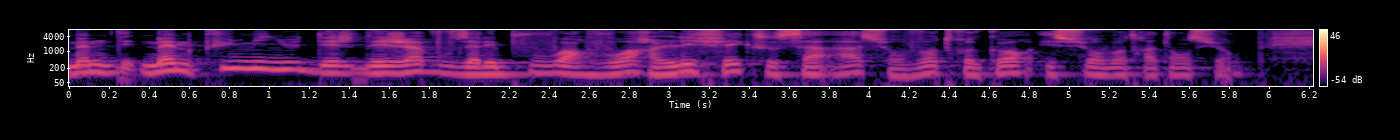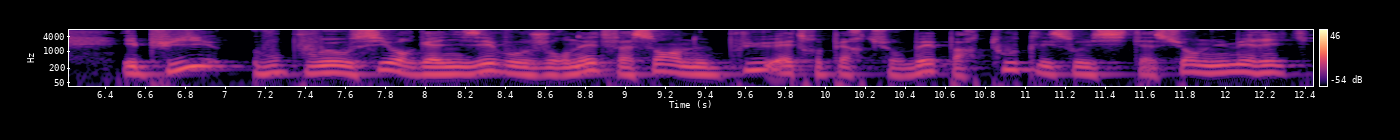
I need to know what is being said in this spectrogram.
même, qu'une minute déjà, vous allez pouvoir voir l'effet que ça a sur votre corps et sur votre attention. Et puis, vous pouvez aussi organiser vos journées de façon à ne plus être perturbé par toutes les sollicitations numériques.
